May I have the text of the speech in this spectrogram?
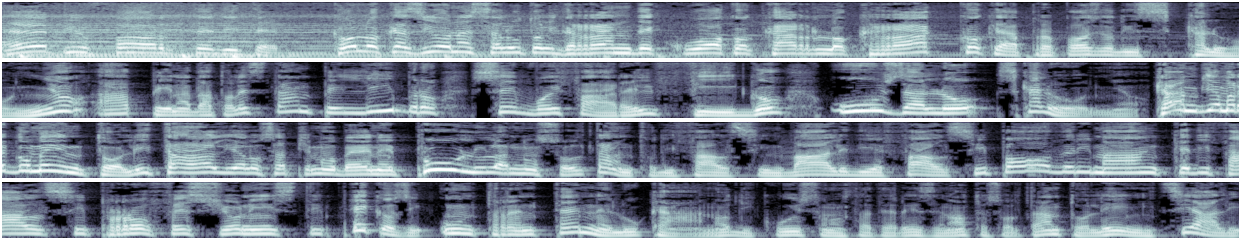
È più forte di te. Con l'occasione saluto il grande cuoco Carlo Cracco che a proposito di scalogno ha appena dato alle stampe il libro Se vuoi fare il figo, usalo scalogno. Cambiamo argomento. L'Italia, lo sappiamo bene, pullula non soltanto di falsi invalidi e falsi poveri, ma anche di falsi professionisti. E così un trentenne lucano, di cui sono state rese note soltanto le iniziali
